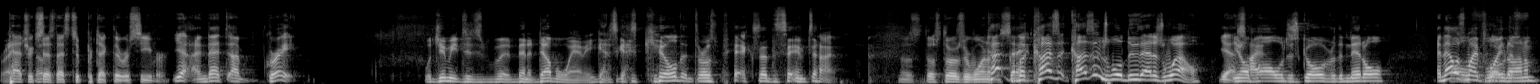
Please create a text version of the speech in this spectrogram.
Right? Patrick says that's to protect the receiver. Yeah, and that uh, great. Well, Jimmy has been a double whammy. He got his guys killed and throws picks at the same time. Those those throws are one and the same. but Cousins, Cousins will do that as well. Yes, you know, I- ball will just go over the middle. And that was my point on him.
